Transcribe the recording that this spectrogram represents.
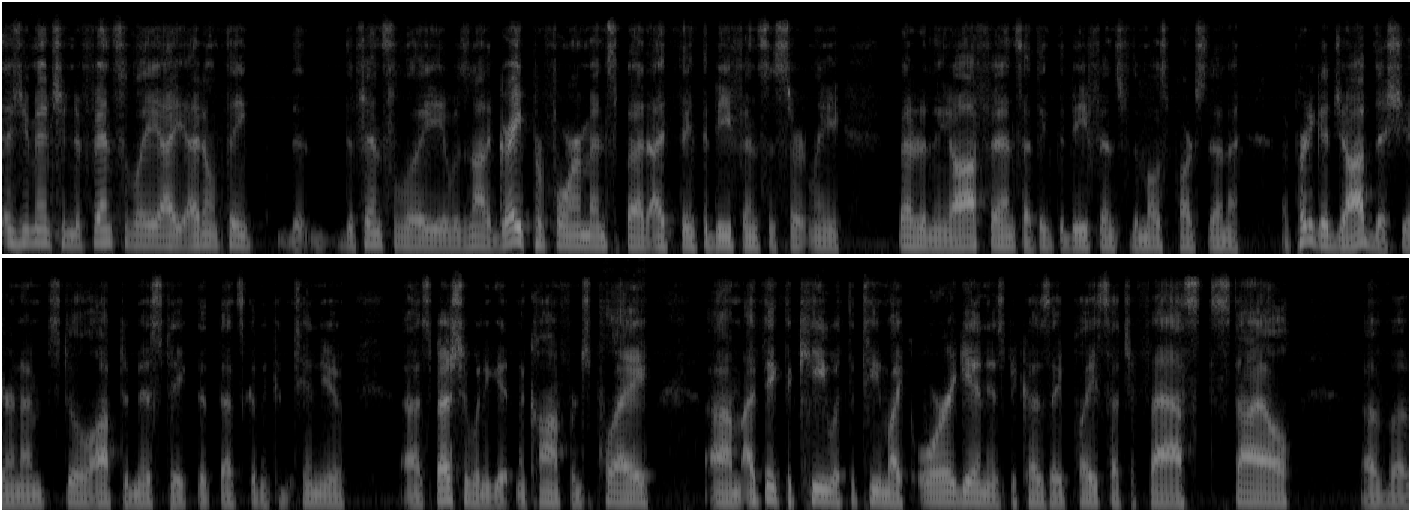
as you mentioned, defensively, I, I don't think that defensively it was not a great performance, but I think the defense is certainly better than the offense. I think the defense, for the most part, has done a, a pretty good job this year, and I'm still optimistic that that's going to continue, uh, especially when you get in the conference play. Um, I think the key with the team like Oregon is because they play such a fast style of uh,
